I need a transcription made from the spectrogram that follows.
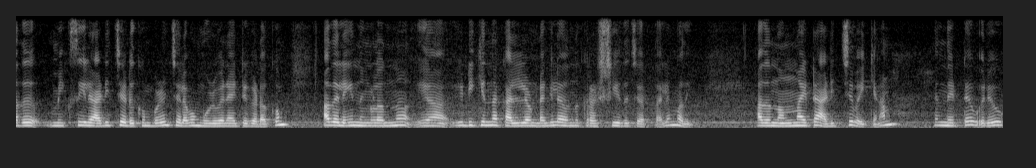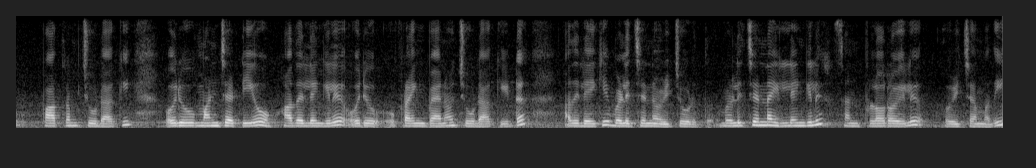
അത് മിക്സിയിൽ അടിച്ചെടുക്കുമ്പോഴും ചിലപ്പോൾ മുഴുവനായിട്ട് കിടക്കും. അതല്ലെങ്കിൽ നിങ്ങളൊന്ന് ഇടിക്കുന്ന കല്ലുണ്ടെങ്കിൽ അതൊന്ന് ക്രഷ് ചെയ്ത് ചേർത്താലും മതി. അത് നന്നായിട്ട് അടിച്ച് വയ്ക്കണം എന്നിട്ട് ഒരു പാത്രം ചൂടാക്കി ഒരു മൺചട്ടിയോ അതല്ലെങ്കിൽ ഒരു ഫ്രൈങ് പാനോ ചൂടാക്കിയിട്ട് അതിലേക്ക് വെളിച്ചെണ്ണ ഒഴിച്ചു കൊടുത്ത്. വെളിച്ചെണ്ണ ഇല്ലെങ്കിൽ സൺഫ്ലവർ ഓയിൽ ഒഴിച്ചാൽ മതി.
